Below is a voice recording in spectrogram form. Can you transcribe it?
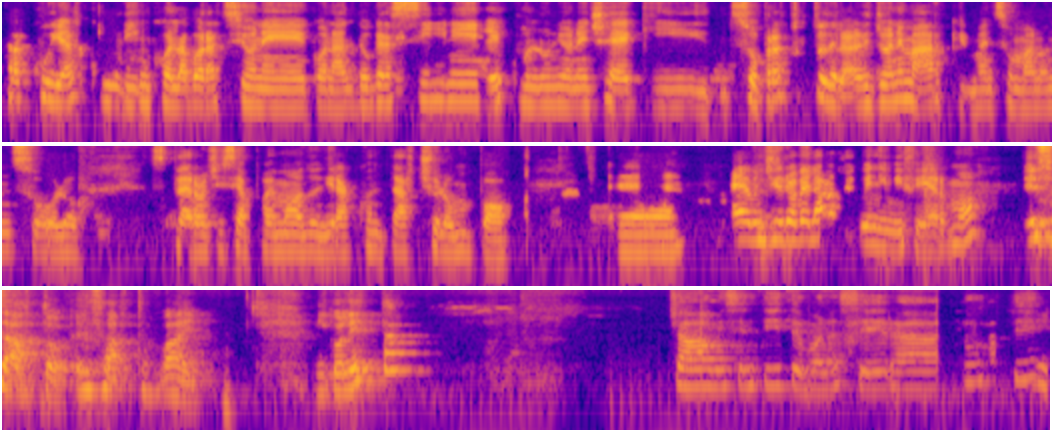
tra cui alcuni in collaborazione con Aldo Grassini e con l'Unione Cechi, soprattutto della Regione Marche, ma insomma non solo. Spero ci sia poi modo di raccontarcelo un po'. Eh, è un giro veloce, quindi mi fermo. Esatto, esatto, vai. Nicoletta? Ciao, mi sentite? Buonasera a tutti.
